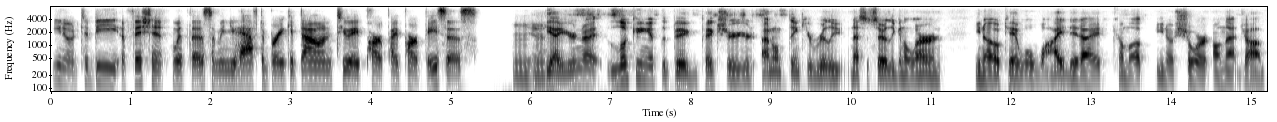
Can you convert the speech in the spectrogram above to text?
you know to be efficient with this, I mean you have to break it down to a part by part basis. Mhm. Yeah. Yeah, you're not looking at the big picture. You're I don't think you're really necessarily going to learn you know, okay, well, why did I come up, you know, short on that job?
